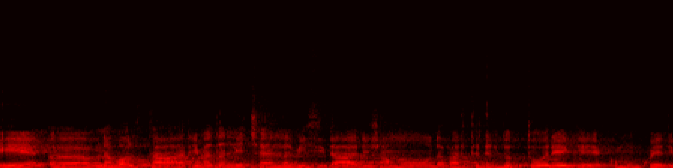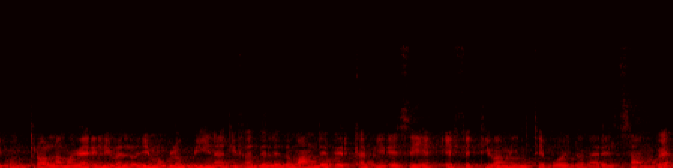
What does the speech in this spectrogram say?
e uh, una volta arrivata lì c'è la visita diciamo, da parte del dottore che comunque ti controlla magari il livello di emoglobina, ti fa delle domande per capire se effettivamente puoi donare il sangue.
